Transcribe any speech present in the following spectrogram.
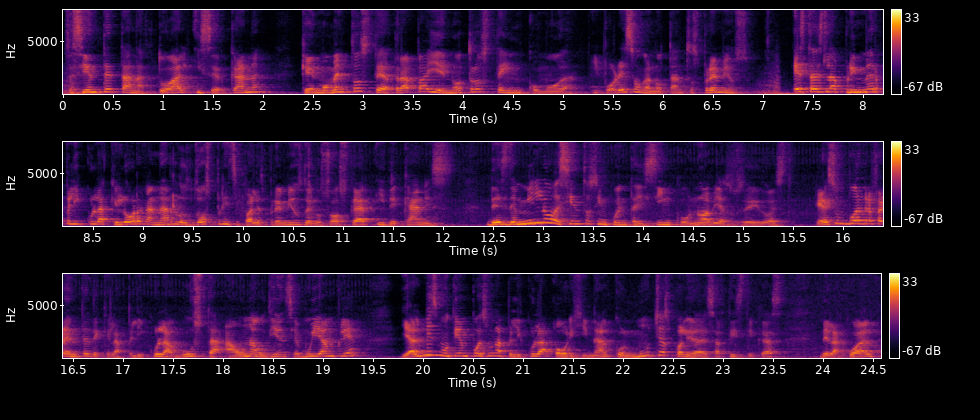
Se siente tan actual y cercana que en momentos te atrapa y en otros te incomoda, y por eso ganó tantos premios. Esta es la primera película que logra ganar los dos principales premios de los Oscar y de Cannes. Desde 1955 no había sucedido esto, que es un buen referente de que la película gusta a una audiencia muy amplia y al mismo tiempo es una película original con muchas cualidades artísticas de la cual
